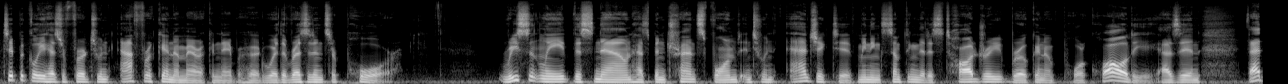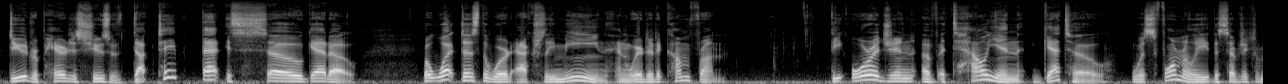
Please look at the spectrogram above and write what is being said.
typically has referred to an African American neighborhood where the residents are poor. Recently, this noun has been transformed into an adjective, meaning something that is tawdry, broken, of poor quality, as in, that dude repaired his shoes with duct tape? That is so ghetto. But what does the word actually mean, and where did it come from? The origin of Italian ghetto was formerly the subject of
